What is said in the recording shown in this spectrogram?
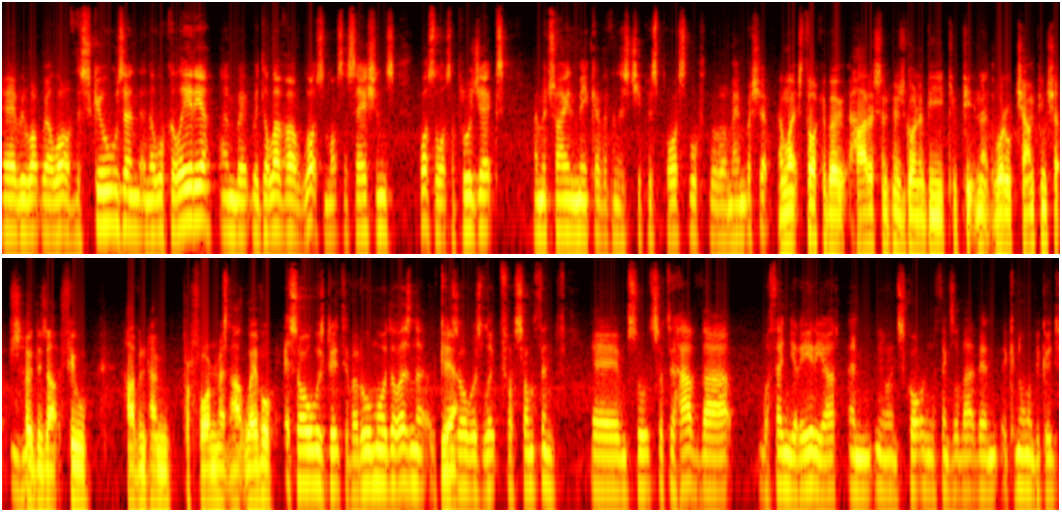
Uh, we work with a lot of the schools in, in the local area, and we, we deliver lots and lots of sessions, lots and lots of projects, and we try and make everything as cheap as possible for our membership. And let's talk about Harrison, who's going to be competing at the World Championships. How does that feel, having him perform at that level? It's always great to have a role model, isn't it? Kids Yeah. always look for something. Um, so, so to have that within your area, and you know, in Scotland and things like that, then it can only be good.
